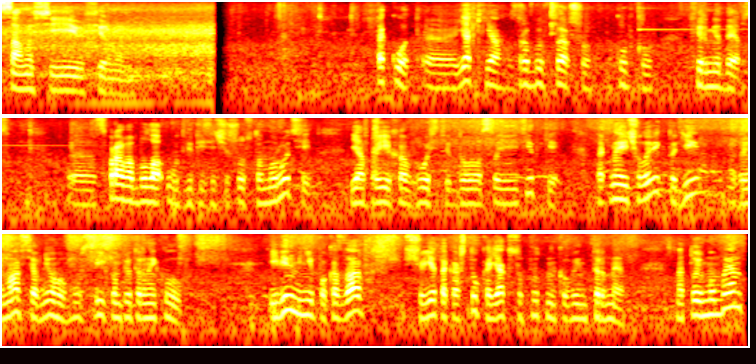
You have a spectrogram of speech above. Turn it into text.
саме з цією фірмою. Так от, е, як я зробив першу покупку в фірмі Депс. Справа була у 2006 році. Я приїхав в гості до своєї тітки. Так неї чоловік тоді займався, в нього був свій комп'ютерний клуб. І він мені показав, що є така штука, як супутниковий інтернет. На той момент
